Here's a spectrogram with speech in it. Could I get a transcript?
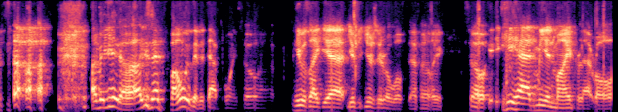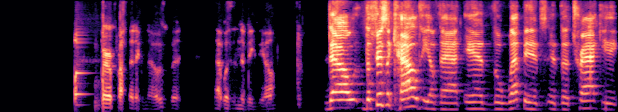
I mean, you know, I just had fun with it at that point. So uh, he was like, "Yeah, you're, you're Zero Wolf, definitely." So he had me in mind for that role. Wear a prosthetic nose, but that wasn't a big deal. Now, the physicality of that and the weapons and the tracking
